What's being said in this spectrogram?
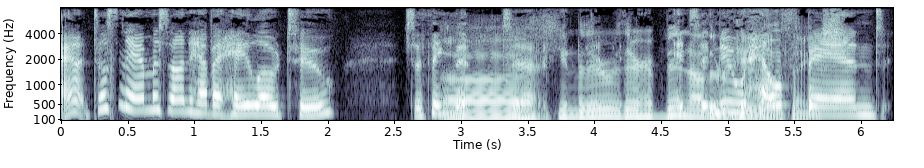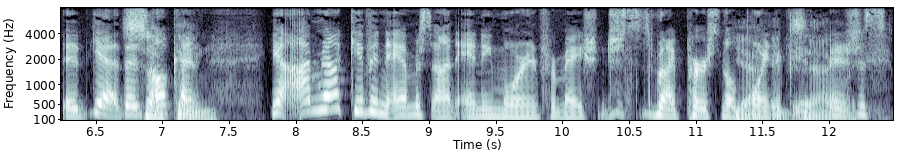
know, doesn't Amazon have a Halo too? It's a thing that Uh, uh, you know, there there have been it's other a new Halo health things. band. It, yeah, there's all kind. Something. Yeah, I'm not giving Amazon any more information. Just my personal Yeah, point of view. It's just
